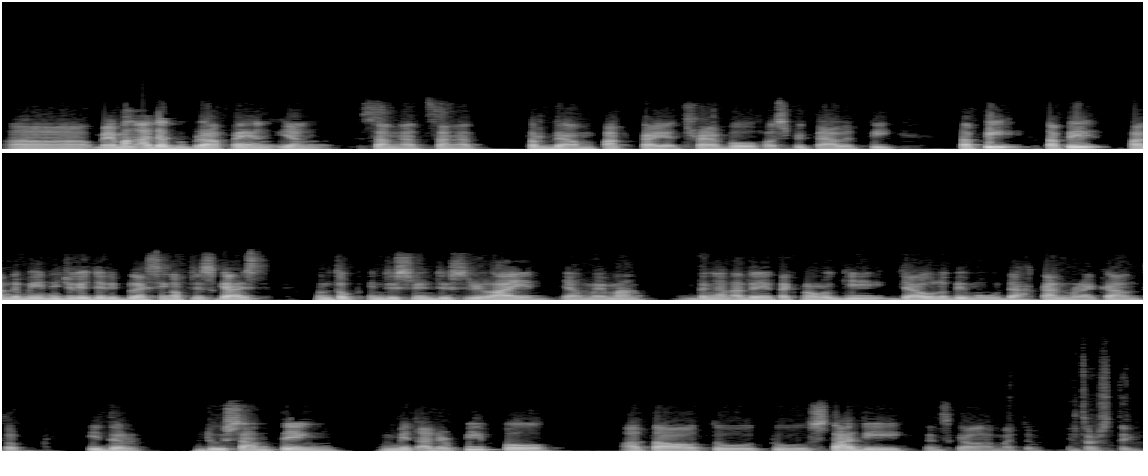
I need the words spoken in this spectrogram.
Uh, memang ada beberapa yang yang sangat-sangat terdampak kayak travel, hospitality. Tapi tapi pandemi ini juga jadi blessing of disguise untuk industri-industri lain yang memang dengan adanya teknologi jauh lebih memudahkan mereka untuk either do something meet other people atau to to study dan segala macam. Interesting.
